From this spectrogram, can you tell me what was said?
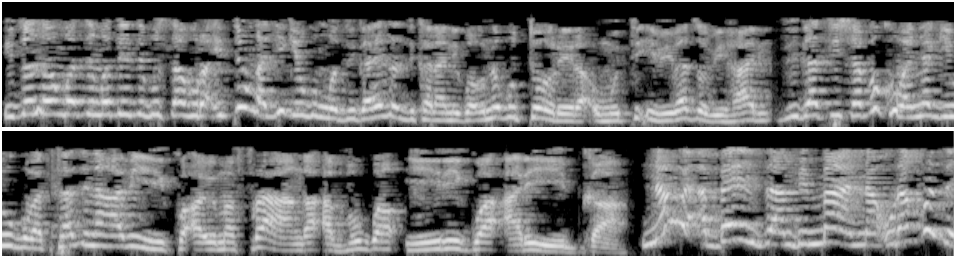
izo ndongozi ngo zizi gusahura itunga ry'igihugu ngo zigaheza zikananirwa no gutorera umuti ibibazo bihari zigatisha vo ku banyagihugu batazi n'ahabikwa ayo mafaranga avugwa yirigwa aribwa. Nawe abeli nzambimana urakoze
